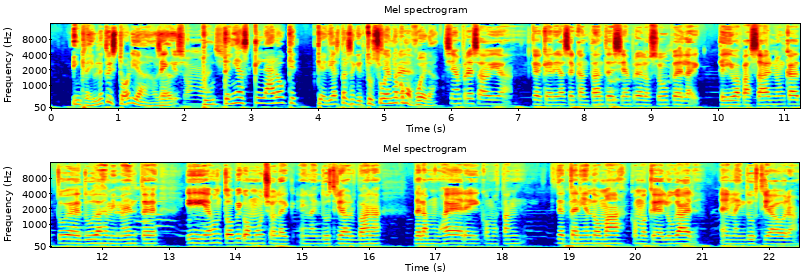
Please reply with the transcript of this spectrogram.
increíble tu historia. O sea, Thank you so much. tú tenías claro que querías perseguir tu sueño Siempre- como fuera. Siempre sabía que quería ser cantante, siempre lo supe, like, que iba a pasar, nunca tuve dudas en mi mente y es un tópico mucho like, en la industria urbana de las mujeres y cómo están te- teniendo más como que lugar en la industria ahora.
